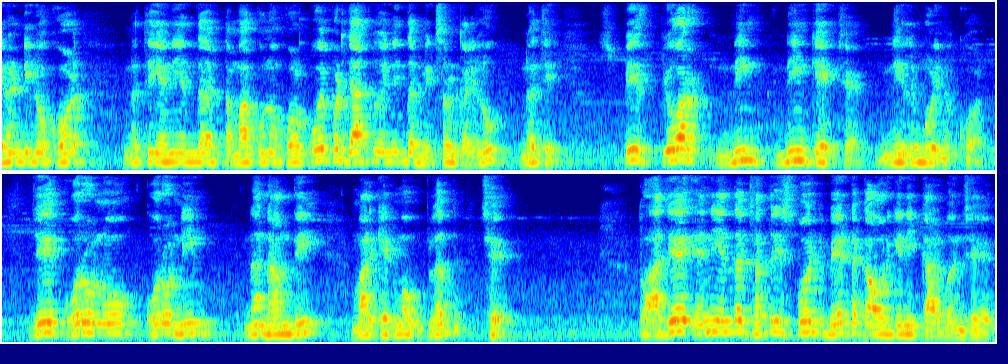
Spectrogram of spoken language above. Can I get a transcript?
એરંડીનો ખોળ નથી, એની અંદર તમાકુનો ખોળ કોઈ પણ જાતનું એની અંદર મિશ્રણ કરેલું નથી. Space pure neem neem cake છે, ની લીંબોડીનો ખોળ. જે કોરોનો, કોરો નીમના નામથી માર્કેટમાં ઉપલબ્ધ છે. તો આજે એની અંદર છત્રીસ પોઈન્ટ બે ટકા ઓર્ગેનિક કાર્બન છે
